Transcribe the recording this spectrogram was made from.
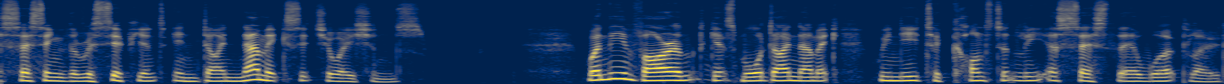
assessing the recipient in dynamic situations. When the environment gets more dynamic, we need to constantly assess their workload.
